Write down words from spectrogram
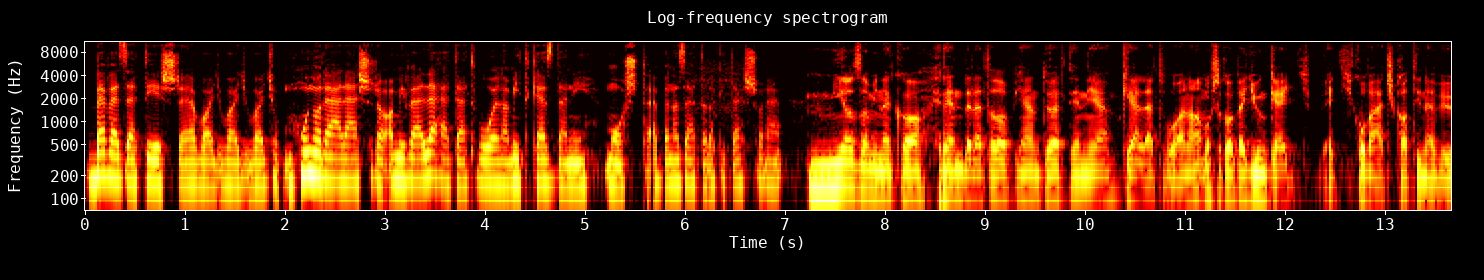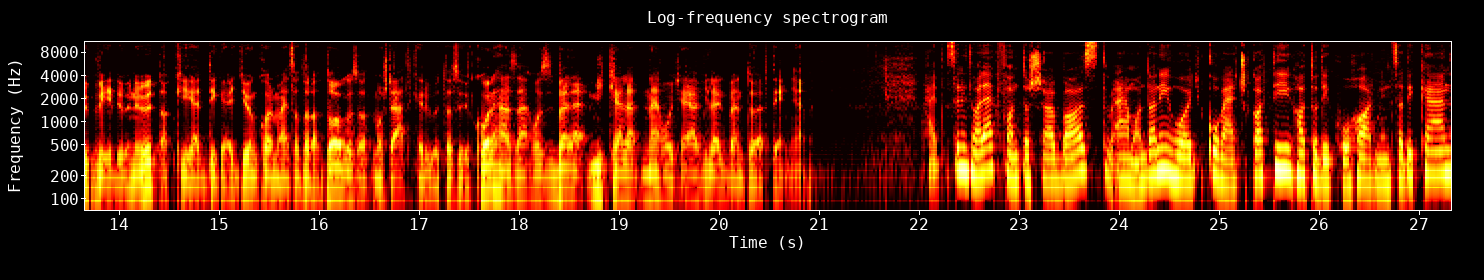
bevezetésre, vagy, vagy, vagy honorálásra, amivel lehetett volna mit kezdeni most ebben az átalakítás során. Mi az, aminek a rendelet alapján történnie kellett volna? Most akkor vegyünk egy, egy Kovács Kati nevű védőnőt, aki eddig egy önkormányzat alatt dolgozott, most átkerült az ő kórházához. Vele mi kellett, hogy elvilegben történjen? Hát szerintem a legfontosabb azt elmondani, hogy Kovács Kati 6. hó 30-án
